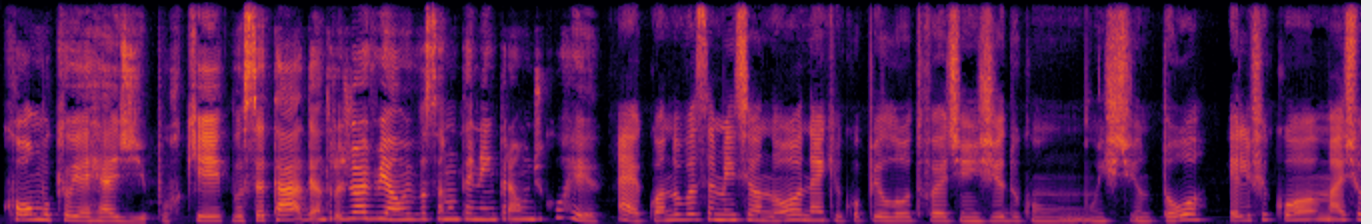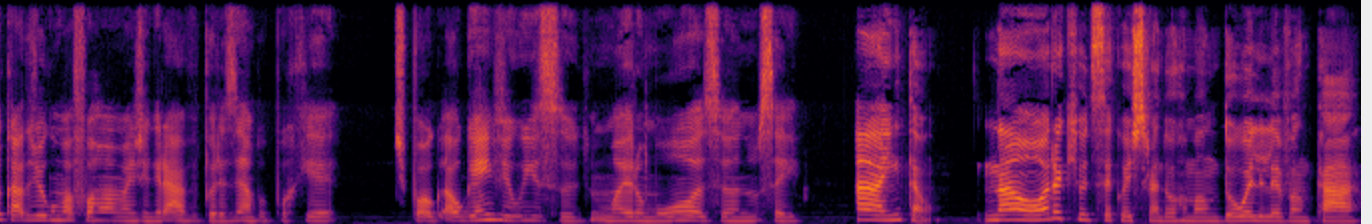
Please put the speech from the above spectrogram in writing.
como que eu ia reagir, porque você tá dentro de um avião e você não tem nem para onde correr. É, quando você mencionou, né, que o copiloto foi atingido com um extintor, ele ficou machucado de alguma forma mais grave, por exemplo, porque tipo alguém viu isso, uma aeromoça, não sei. Ah, então, na hora que o sequestrador mandou ele levantar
